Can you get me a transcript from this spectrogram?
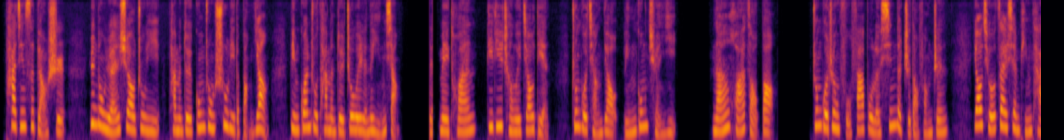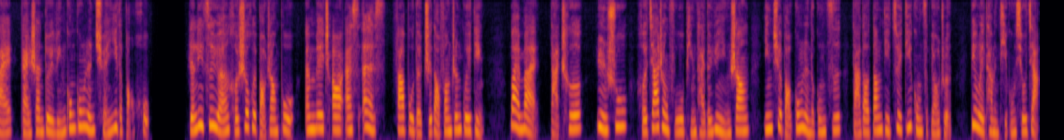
帕金斯表示，运动员需要注意他们对公众树立的榜样，并关注他们对周围人的影响。美团、滴滴成为焦点，中国强调零工权益。南华早报，中国政府发布了新的指导方针，要求在线平台改善对零工工人权益的保护。人力资源和社会保障部 MHRSS 发布的指导方针规定，外卖、打车、运输和家政服务平台的运营商应确保工人的工资达到当地最低工资标准，并为他们提供休假。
